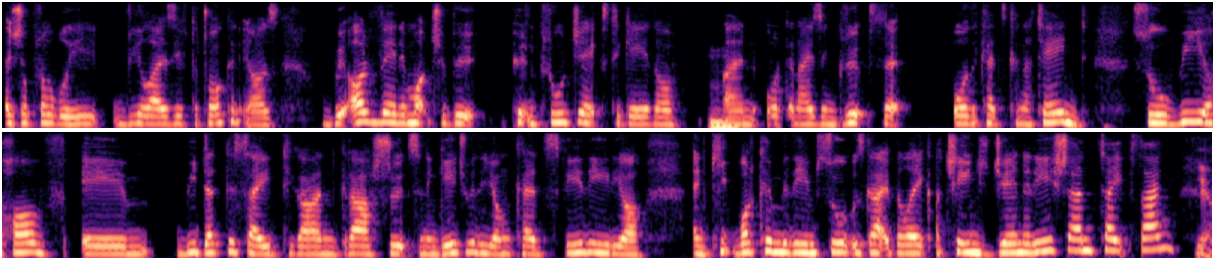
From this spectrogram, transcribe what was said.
as you'll probably realise after talking to us, we are very much about putting projects together Mm. and organising groups that all the kids can attend. So we have um we did decide to go on grassroots and engage with the young kids for the area and keep working with them. So it was got to be like a change generation type thing. Yeah.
